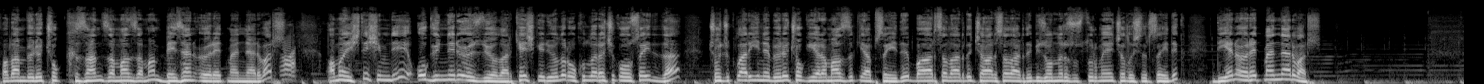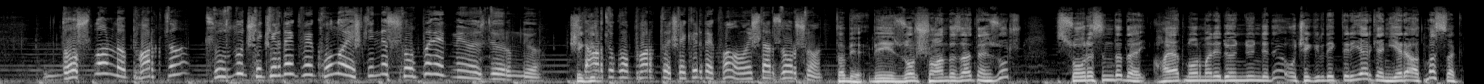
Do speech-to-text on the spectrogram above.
falan böyle çok kızan zaman zaman bezen öğretmenler var. Ama işte şimdi o günleri özlüyorlar. Keşke diyorlar okullar açık olsaydı da çocuklar yine böyle çok yaramazlık yapsaydı, bağırsalardı, çağırsalardı, biz onları susturmaya çalışırsaydık diyen öğretmenler var. Dostlarla parkta tuzlu çekirdek ve kola eşliğinde sohbet etmeyi özlüyorum diyor. İşte Çekir- artık o parkta çekirdek falan o işler zor şu an. Tabii zor şu anda zaten zor. Sonrasında da hayat normale döndüğünde de o çekirdekleri yerken yere atmazsak,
